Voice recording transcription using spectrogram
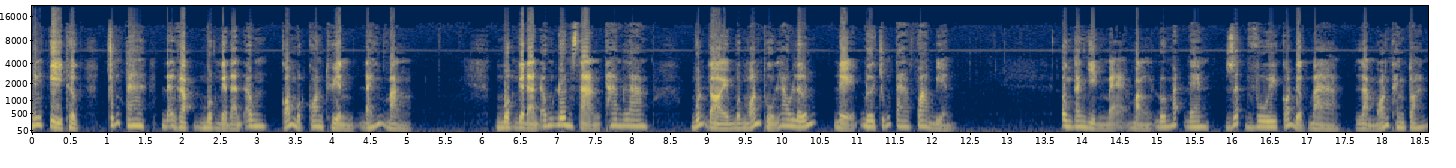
Nhưng kỳ thực chúng ta đã gặp một người đàn ông có một con thuyền đáy bằng. Một người đàn ông đơn giản tham lam, muốn đòi một món thù lao lớn để đưa chúng ta qua biển. Ông ta nhìn mẹ bằng đôi mắt đen, rất vui có được bà làm món thanh toán.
